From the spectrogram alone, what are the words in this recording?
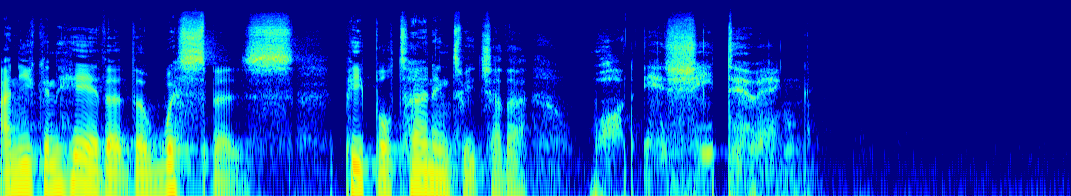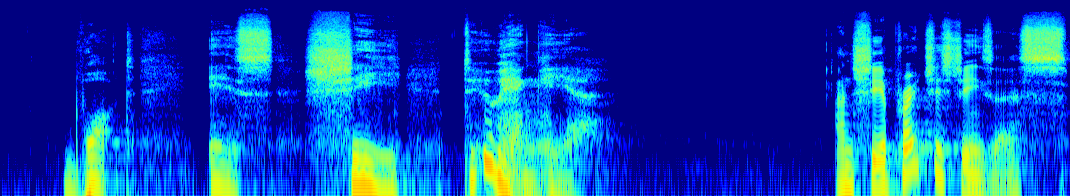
And you can hear the, the whispers, people turning to each other. What is she doing? What is she doing here? And she approaches Jesus,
